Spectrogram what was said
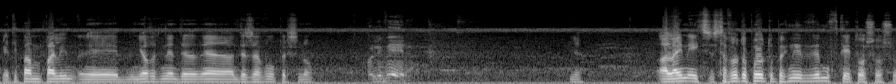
Γιατί πάμε πάλι, ε, νιώθω ότι είναι ντε- ένα ντεζαβού περσινό. Ολιβέηρα. Αλλά είναι, σε αυτό το πρώτο παιχνίδι δεν μου φταίει τόσο όσο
